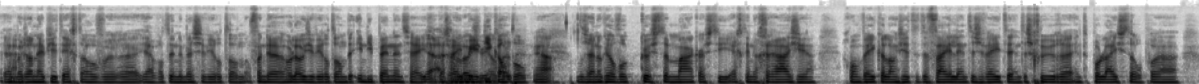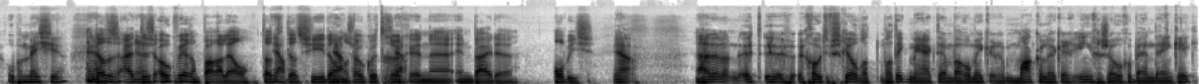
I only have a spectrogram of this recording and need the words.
Eh, maar dan heb je het echt over eh, ja, wat in de messenwereld dan, of in de horlogewereld dan de independence heet. Ja, Daar ga je meer die kant op. Er zijn ook heel veel custommakers die echt in hun garage gewoon wekenlang zitten te veilen en te zweten en te schuren en te polijsten op, eh, op een mesje. En Ja. dat is uit- Ja. dus ook weer een parallel. Dat, Ja. dat zie je dan Ja. dus ook weer terug Ja. in, eh, in beide hobby's. Ja. Nou, dan- het eh, grote verschil wat, wat ik merkte en waarom ik er makkelijker ingezogen ben, denk ik,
